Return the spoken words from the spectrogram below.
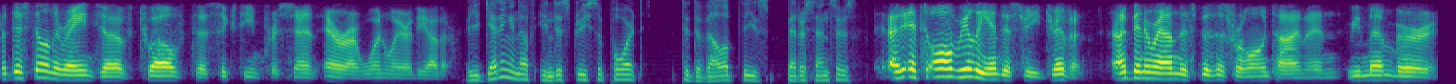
but they're still in the range of 12 to 16 percent error one way or the other. Are you getting enough industry support to develop these better sensors? Uh, it's all really industry driven. I've been around this business for a long time and remember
